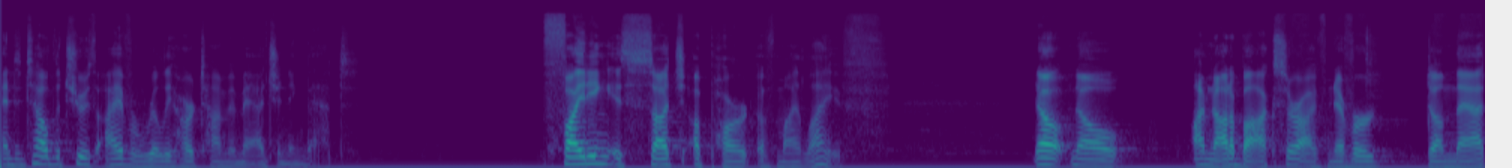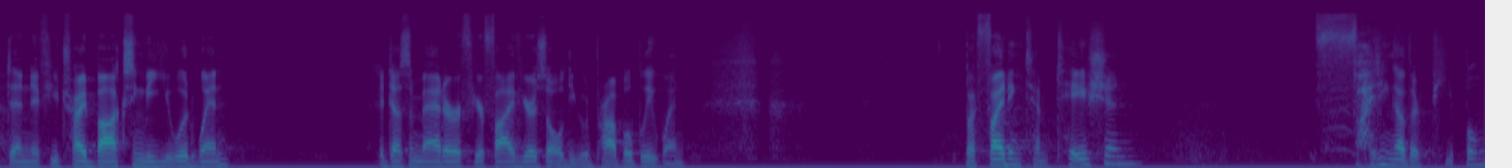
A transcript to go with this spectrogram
And to tell the truth, I have a really hard time imagining that. Fighting is such a part of my life. No, no, I'm not a boxer. I've never done that. And if you tried boxing me, you would win. It doesn't matter if you're five years old, you would probably win. But fighting temptation, fighting other people,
